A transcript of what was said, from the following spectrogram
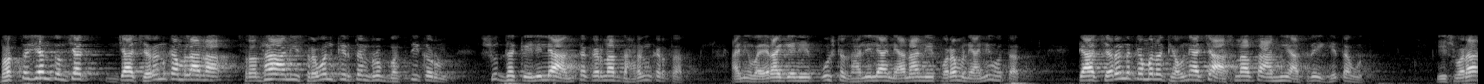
भक्तजन तुमच्या ज्या चरणकमलांना श्रद्धा आणि श्रवण कीर्तन रूप भक्ती करून शुद्ध केलेल्या अंतकरणात धारण करतात आणि वैराग्याने पुष्ट झालेल्या ज्ञानाने परमज्ञानी होतात त्या चरणकमल ठेवण्याच्या आसनाचा आम्ही आश्रय घेत आहोत. ईश्वरा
